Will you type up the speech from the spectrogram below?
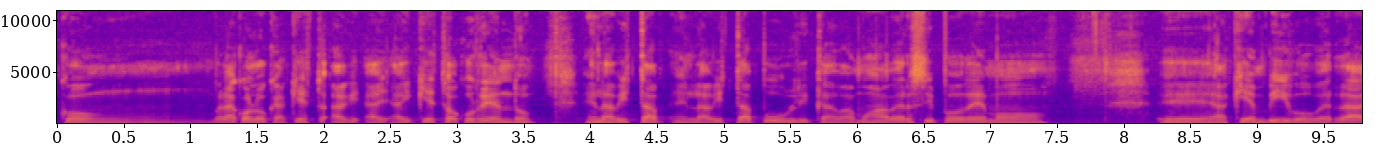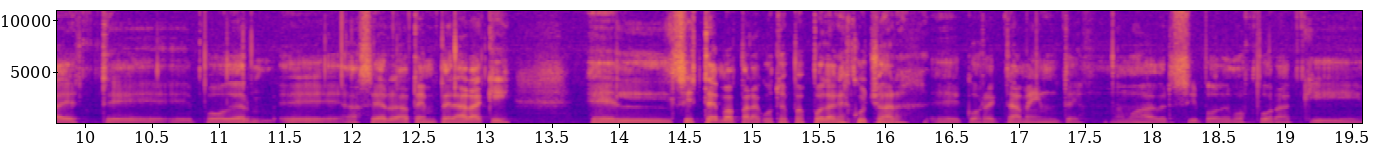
con ¿verdad? con lo que aquí está, aquí está ocurriendo en la vista en la vista pública vamos a ver si podemos eh, aquí en vivo verdad este eh, poder eh, hacer atemperar aquí el sistema para que ustedes pues, puedan escuchar correctamente vamos a ver si podemos por aquí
